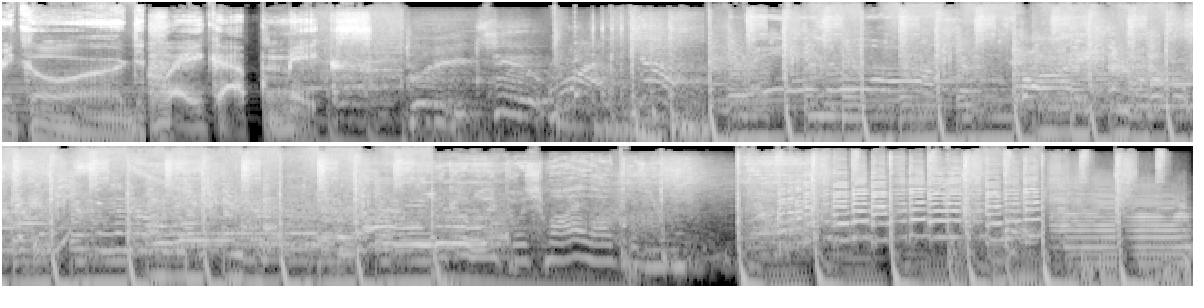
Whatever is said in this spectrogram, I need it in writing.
Record. Wake up mix. Three, two, one, go! Push my luck with you.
